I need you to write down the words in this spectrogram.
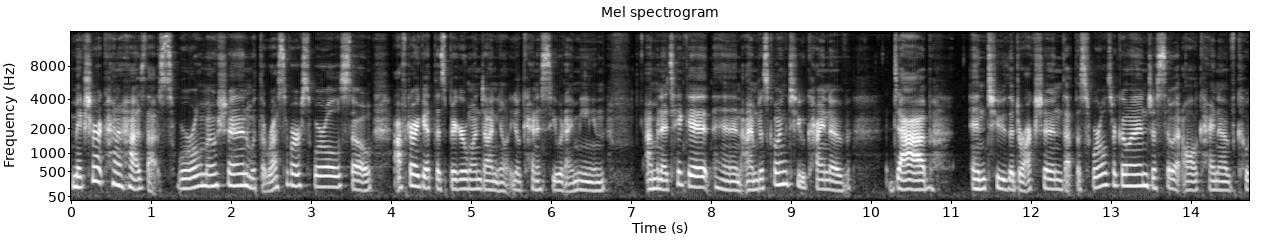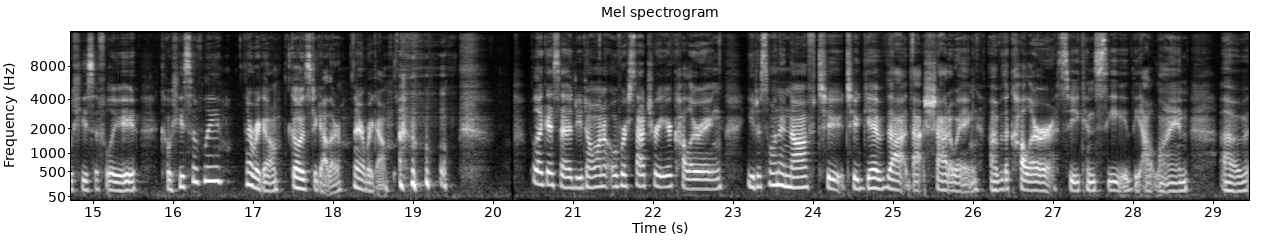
make sure it kind of has that swirl motion with the rest of our swirls. So after I get this bigger one done, you'll, you'll kind of see what I mean. I'm going to take it and I'm just going to kind of dab into the direction that the swirls are going just so it all kind of cohesively, cohesively, there we go, goes together. There we go. Like I said, you don't want to oversaturate your coloring. You just want enough to, to give that, that shadowing of the color so you can see the outline of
